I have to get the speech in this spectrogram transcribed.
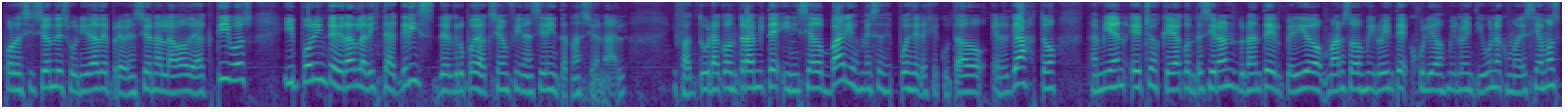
por decisión de su unidad de prevención al lavado de activos y por integrar la lista gris del Grupo de Acción Financiera Internacional y factura con trámite iniciado varios meses después del ejecutado el gasto. También hechos que acontecieron durante el periodo marzo 2020, julio 2021, como decíamos,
